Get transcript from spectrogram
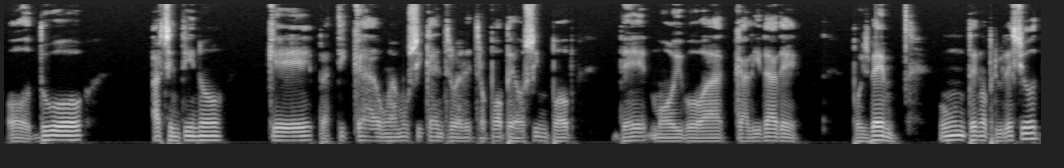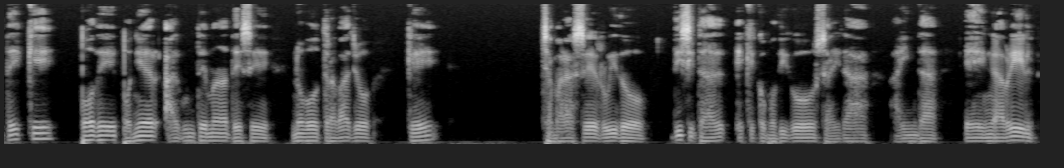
o dúo argentino que practica unha música entre o electropop e o synthpop de moi boa calidade. Pois ben, un ten o privilexio de que pode poñer algún tema dese novo traballo que chamarase Ruido Digital e que, como digo, sairá aínda en abril.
